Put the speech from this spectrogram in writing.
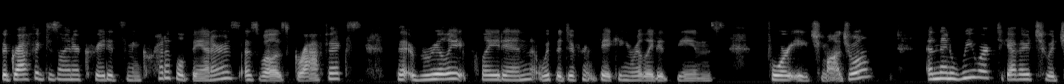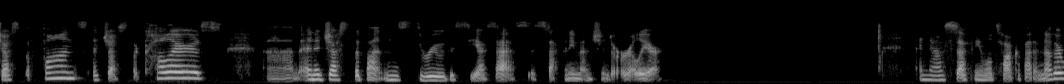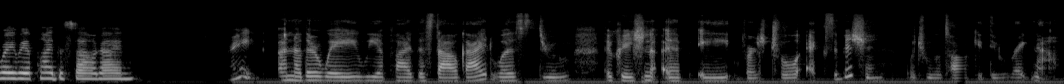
The graphic designer created some incredible banners as well as graphics that really played in with the different baking related themes for each module. And then we worked together to adjust the fonts, adjust the colors, um, and adjust the buttons through the CSS, as Stephanie mentioned earlier. And now Stephanie will talk about another way we applied the style guide. Right. Another way we applied the style guide was through the creation of a virtual exhibition, which we will talk you through right now.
